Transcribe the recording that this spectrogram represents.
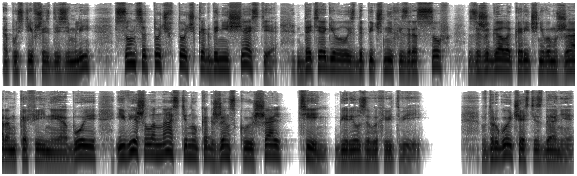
Опустившись до земли, солнце точь-в-точь, точь, как до несчастья, дотягивалось до печных изразцов, зажигала коричневым жаром кофейные обои и вешала на стену, как женскую шаль, тень березовых ветвей. В другой части здания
